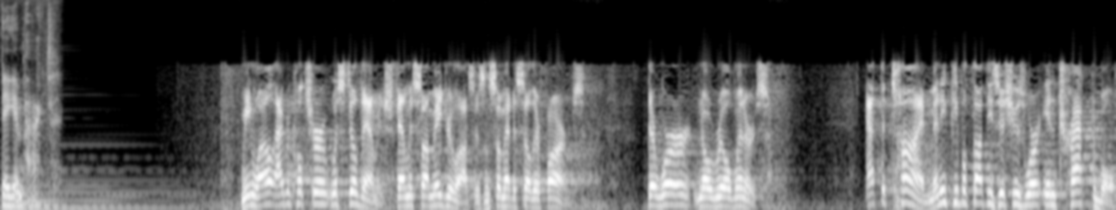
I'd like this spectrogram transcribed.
big impact. Meanwhile, agriculture was still damaged. Families saw major losses, and some had to sell their farms. there were no real winners. At the time, many people thought these issues were intractable,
